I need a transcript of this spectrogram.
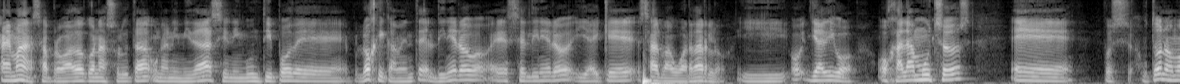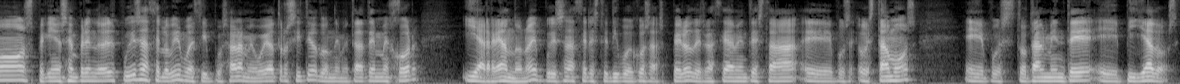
Además, aprobado con absoluta unanimidad, sin ningún tipo de... Lógicamente, el dinero es el dinero y hay que salvaguardarlo. Y ya digo, ojalá muchos eh, pues autónomos, pequeños emprendedores, pudiesen hacer lo mismo, decir, pues ahora me voy a otro sitio donde me traten mejor y arreando, ¿no? Y pudiesen hacer este tipo de cosas, pero desgraciadamente está, eh, pues, o estamos, eh, pues totalmente eh, pillados.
